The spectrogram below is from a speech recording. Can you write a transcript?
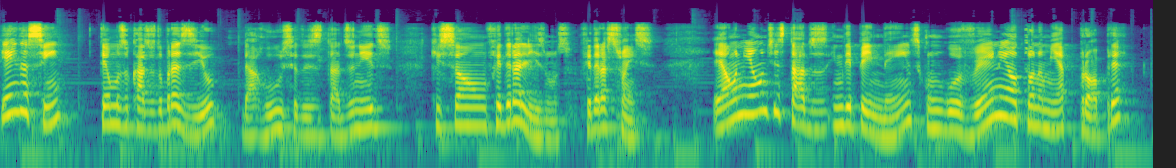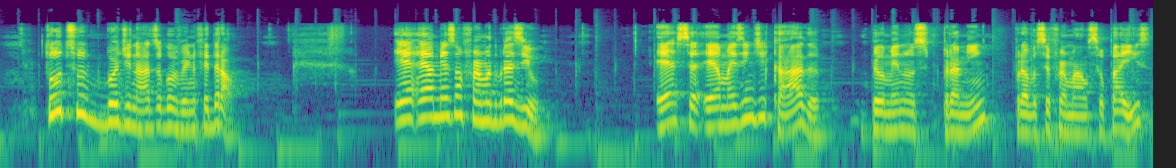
E ainda assim, temos o caso do Brasil, da Rússia, dos Estados Unidos, que são federalismos, federações. É a união de estados independentes com governo e autonomia própria, todos subordinados ao governo federal. É, é a mesma forma do Brasil. Essa é a mais indicada, pelo menos para mim, para você formar o seu país.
